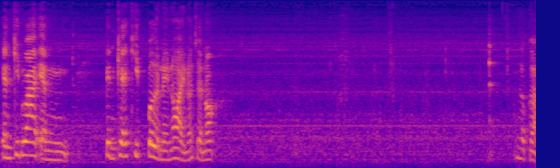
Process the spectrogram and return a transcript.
แอนคิดว่าแอนเป็นแค่คลิปเปอร์น้อยๆเนาะจ้ะเนาะ แล้วก็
